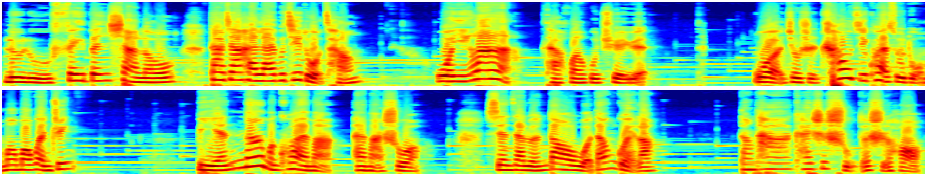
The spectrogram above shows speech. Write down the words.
露露飞奔下楼，大家还来不及躲藏。我赢啦！她欢呼雀跃：“我就是超级快速躲猫猫冠军！”别那么快嘛！艾玛说：“现在轮到我当鬼了。”当他开始数的时候，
